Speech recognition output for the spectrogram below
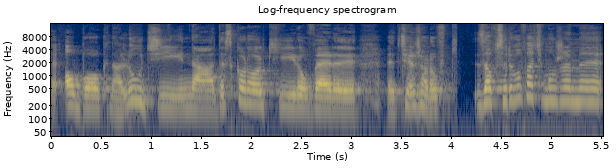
e, obok, na ludzi, na deskorolki, rowery, ciężarówki. Zaobserwować możemy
